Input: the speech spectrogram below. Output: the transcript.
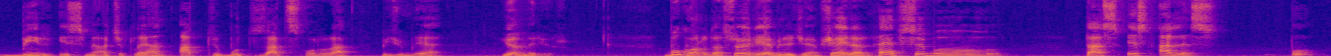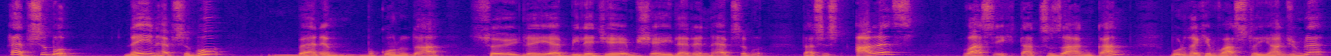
bir ismi açıklayan attribut zats olarak bir cümleye yön veriyor. Bu konuda söyleyebileceğim şeylerin hepsi bu. Das ist alles. Bu, hepsi bu. Neyin hepsi bu? Benim bu konuda söyleyebileceğim şeylerin hepsi bu. Das ist alles, was ich dazu sagen kann. Buradaki vaslı yan cümle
